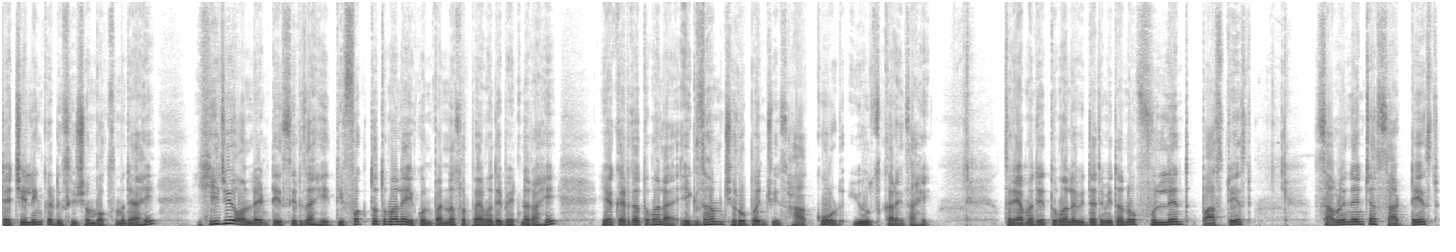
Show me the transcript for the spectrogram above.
त्याची लिंक डिस्क्रिप्शन बॉक्समध्ये आहे. ही जी ऑनलाईन टेस्ट सिरीज आहे ती फक्त तुम्हाला एकोणपन्नास रुपयामध्ये भेटणार आहे. याकरिता तुम्हाला एक्झाम झिरो पंचवीस हा कोड यूज करायचा आहे. तर यामध्ये तुम्हाला विद्यार्थी मित्रांनो फुल लेंथ पाच टेस्ट साबळेन यांच्या सात टेस्ट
